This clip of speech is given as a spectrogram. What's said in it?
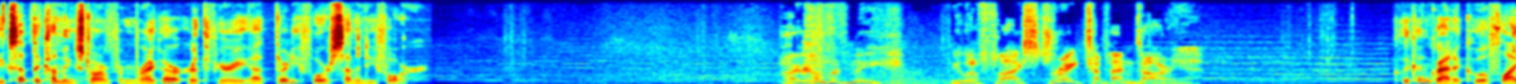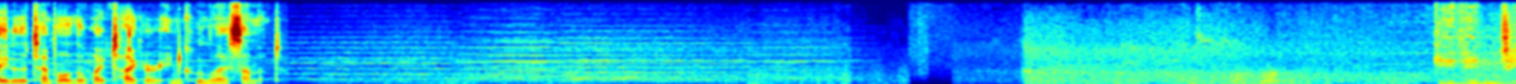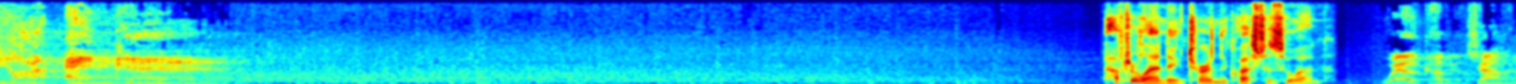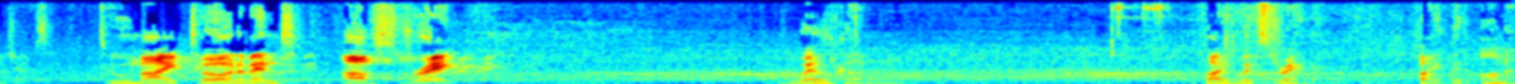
Accept the coming storm from Rehgar Earthfury at 3474. Come with me. We will fly straight to Pandaria. Click on Gradit who will fly you to the Temple of the White Tiger in Kun-Lai Summit. Give in to your anger. After landing, turn the quest to Xuen. Welcome, challengers, to my tournament of strength. Welcome. Fight with strength. Fight with honor.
